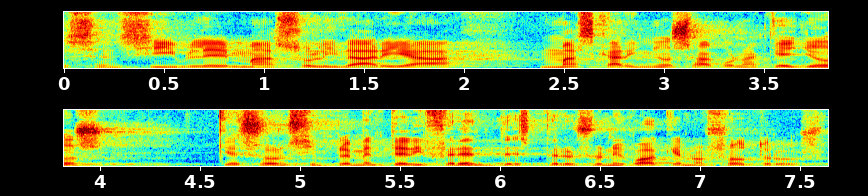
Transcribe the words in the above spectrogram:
sensible, más solidaria, más cariñosa con aquellos que son simplemente diferentes, pero son igual que nosotros.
